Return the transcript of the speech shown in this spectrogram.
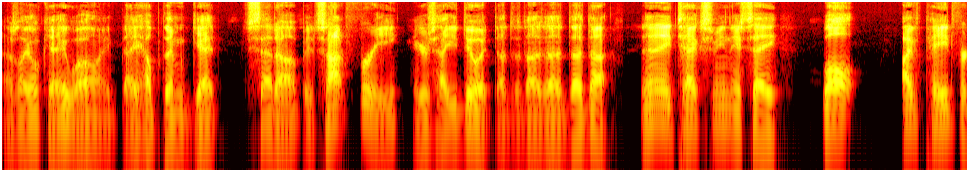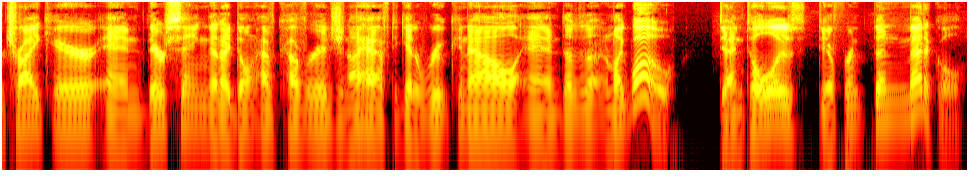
I was like, okay, well, I, I helped them get set up. It's not free. Here's how you do it. Da, da, da, da, da, da. And then they text me and they say, well, I've paid for TRICARE and they're saying that I don't have coverage and I have to get a root canal. And, da, da, da. and I'm like, whoa, dental is different than medical,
